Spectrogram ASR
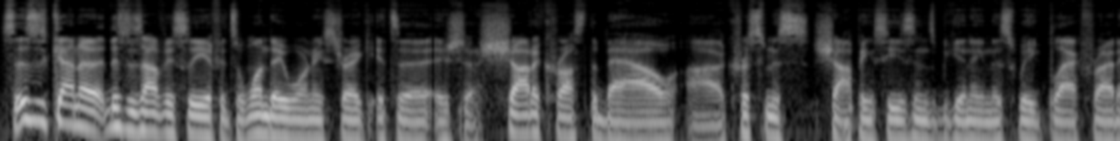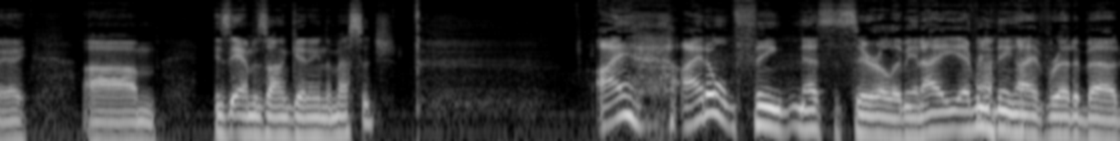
So this is kind of this is obviously if it's a one-day warning strike, it's a, it's a shot across the bow. Uh, Christmas shopping season's beginning this week, Black Friday. Um, is Amazon getting the message? I I don't think necessarily. I mean, I everything I've read about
